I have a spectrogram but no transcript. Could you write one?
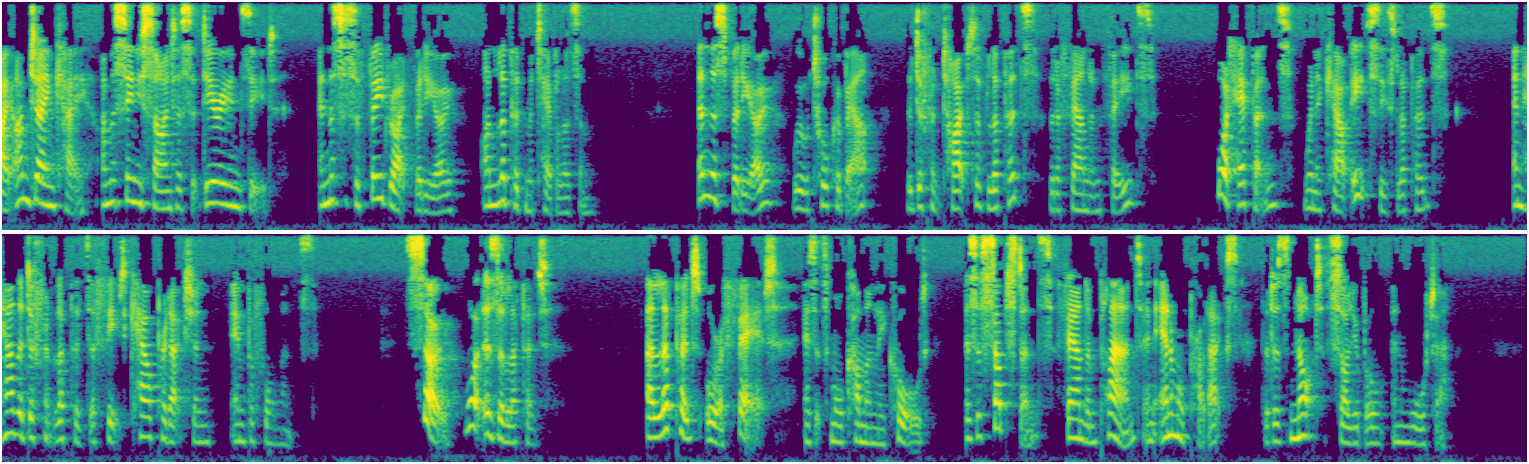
Hi, I'm Jane Kay. I'm a senior scientist at Dairy NZ, and this is a FeedRight video on lipid metabolism. In this video, we will talk about the different types of lipids that are found in feeds, what happens when a cow eats these lipids, and how the different lipids affect cow production and performance. So, what is a lipid? A lipid, or a fat, as it's more commonly called, is a substance found in plant and animal products that is not soluble in water.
